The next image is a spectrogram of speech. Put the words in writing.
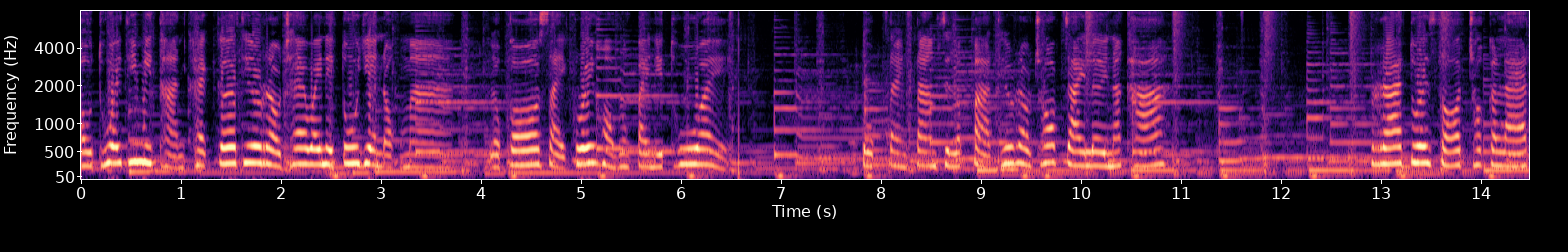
เอาถ้วยที่มีฐานแครกเกอร์ที่เราแช่ไว้ในตู้เย็นออกมา แล้วก็ใส่กล้วยหอมลงไปในถ้วย ตกแต่งตามศิลปะที่เราชอบใจเลยนะคะ ราดด้วยซอสช็อกโกแลต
